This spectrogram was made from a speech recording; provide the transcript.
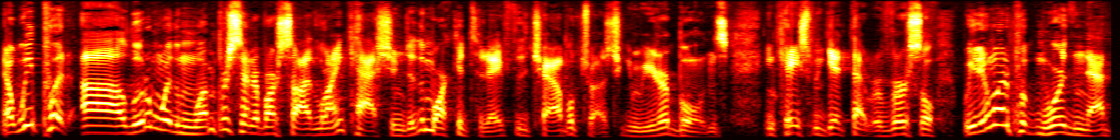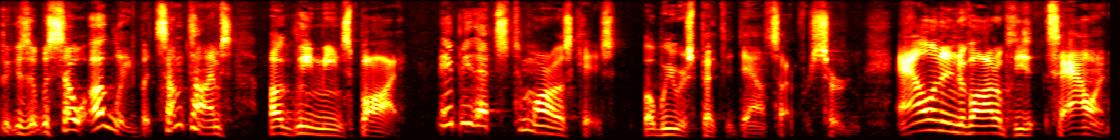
Now, we put uh, a little more than 1% of our sideline cash into the market today for the Charitable Trust. You can read our bulletins in case we get that reversal. We didn't want to put more than that because it was so ugly, but sometimes ugly means buy. Maybe that's tomorrow's case, but we respect the downside for certain. Alan in Nevada, please. Alan.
